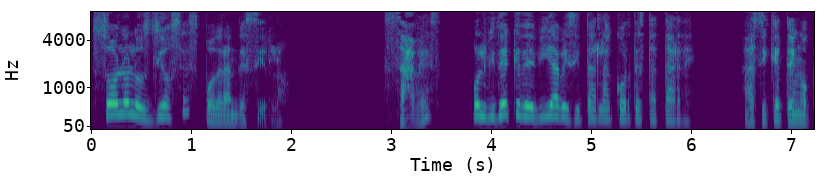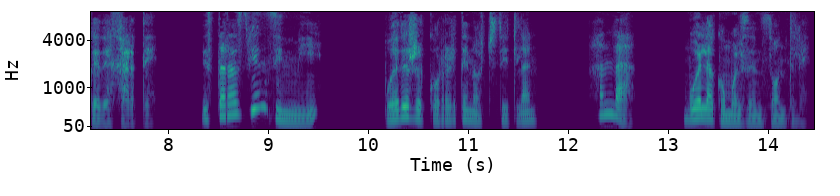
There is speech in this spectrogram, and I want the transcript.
Solo los dioses podrán decirlo. ¿Sabes? Olvidé que debía visitar la corte esta tarde, así que tengo que dejarte. ¿Estarás bien sin mí? Puedes recorrerte Nochtitlán. Anda, vuela como el sensontle.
